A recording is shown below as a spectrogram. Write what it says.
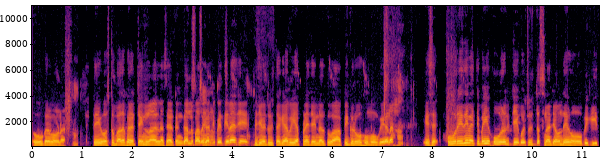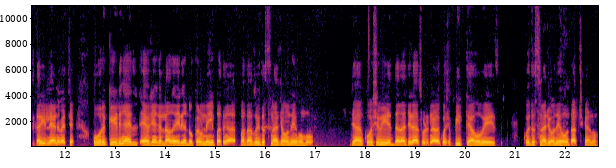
ਉਹ ਕਰਵਾਉਣਾ। ਤੇ ਉਸ ਤੋਂ ਬਾਅਦ ਫਿਰ ਚੈਨਲ ਨਾਲ ਸੈਟਿੰਗ ਗੱਲਬਾਤ ਕਰਨੀ। ਪੈਂਦੀ ਹੈ ਨਾ ਜੇ ਜਿਵੇਂ ਤੁਸੀਂ ਤਾਂ ਕਿਹਾ ਵੀ ਆਪਣੇ ਚੈਨਲ ਤੋਂ ਆਪ ਹੀ ਗਰੋ ਹੋਵੋਗੇ ਹਨਾ। ਹਾਂ। ਇਸ ਹੋਰ ਇਹਦੇ ਵਿੱਚ ਬਈ ਹੋਰ ਜੇ ਕੋਈ ਤੁਸੀਂ ਦੱਸਣਾ ਚਾਹੁੰਦੇ ਹੋ ਵੀ ਗੀਤਕਾਰੀ ਲੈਣ ਵਿੱਚ ਹੋਰ ਕਿਹੜੀਆਂ ਇਹ- ਜਿਹੀਆਂ ਗੱਲਾਂ ਹੁੰਦੀਆਂ ਜਿਹੜੀਆਂ ਲੋਕਾਂ ਨੂੰ ਨਹੀਂ ਪਤਾ ਪਤਾ ਤੁਸੀਂ ਦੱਸਣਾ ਚਾਹੁੰਦੇ ਹੋ ਜਾਂ ਕੁਝ ਵੀ ਇਦਾਂ ਦਾ ਜਿਹੜਾ ਤੁਹਾਡੇ ਨਾਲ ਕੁਝ ਬੀਤਿਆ ਹੋਵੇ ਕੋਈ ਦੱਸਣਾ ਚਾਹੁੰਦੇ ਹੋ ਦਰਸ਼ਕਾਂ ਨੂੰ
